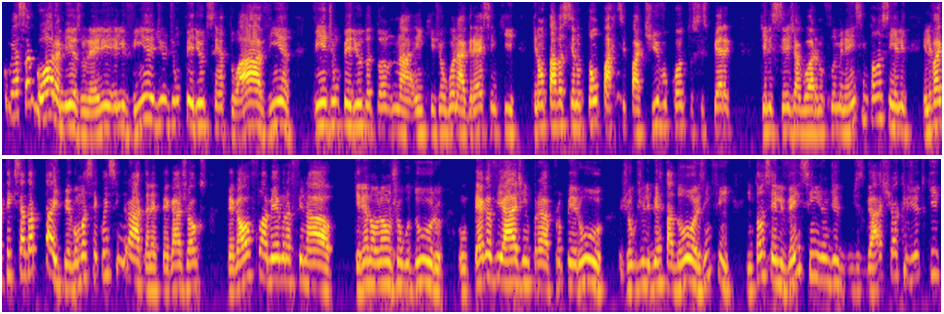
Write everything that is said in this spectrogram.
começa agora mesmo, né? Ele, ele vinha de, de um período sem atuar, vinha vinha de um período na, em que jogou na Grécia, em que, que não estava sendo tão participativo quanto se espera que ele seja agora no Fluminense. Então, assim, ele, ele vai ter que se adaptar. E pegou uma sequência ingrata, né? Pegar jogos, pegar o Flamengo na final, querendo ou não, um jogo duro, pega viagem para o Peru, jogo de Libertadores, enfim. Então, assim, ele vem sim de um desgaste. Eu acredito que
